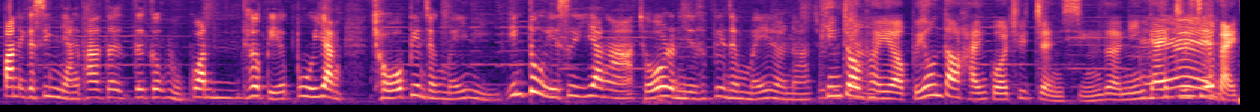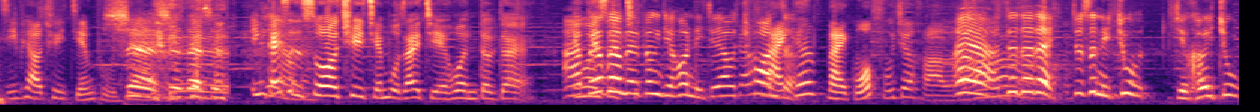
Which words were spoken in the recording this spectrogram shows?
扮那个新娘，她的这个五官特别不一样，丑变成美女。印度也是一样啊，丑人也是变成媒人啊。听众朋友不用到韩国去整形的，你应该直接买机票去柬埔寨。是是的是，是应该是说去柬埔寨结婚，对不对？啊，不用不用不用结婚，你就要穿着买买国服就好了。哎呀，对对对，就是你住也可以住，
